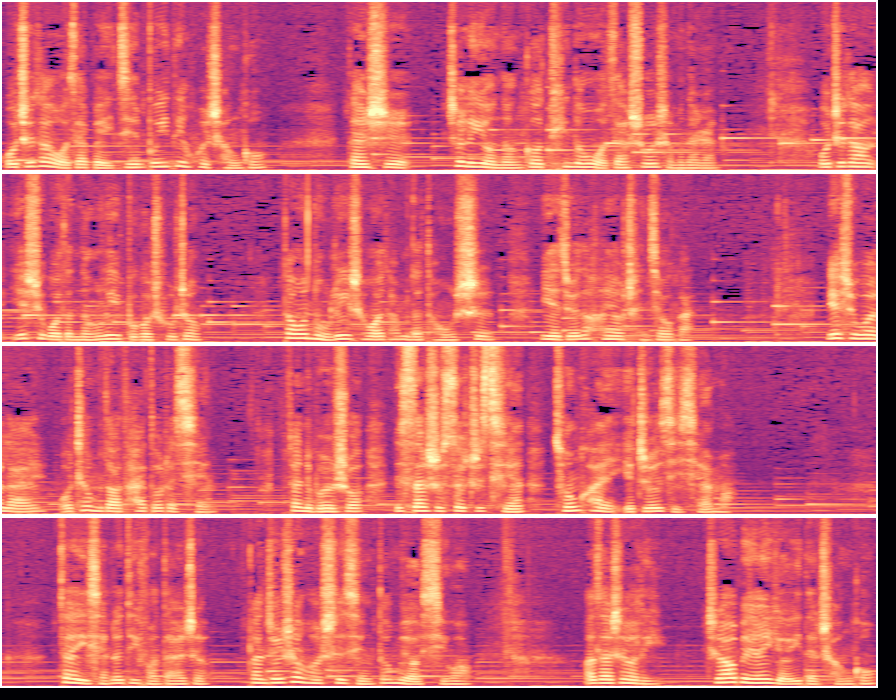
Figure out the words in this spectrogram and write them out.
我知道我在北京不一定会成功，但是。这里有能够听懂我在说什么的人，我知道，也许我的能力不够出众，但我努力成为他们的同事，也觉得很有成就感。也许未来我挣不到太多的钱，但你不是说你三十岁之前存款也只有几千吗？在以前的地方待着，感觉任何事情都没有希望，而在这里，只要别人有一点成功，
